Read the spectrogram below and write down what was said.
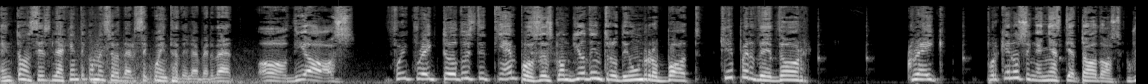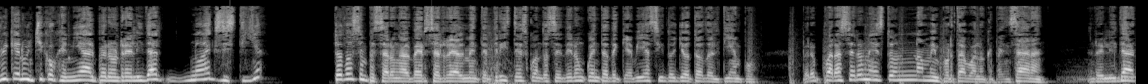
Entonces la gente comenzó a darse cuenta de la verdad. ¡Oh, Dios! Fue Craig todo este tiempo. Se escondió dentro de un robot. ¡Qué perdedor! Craig, ¿por qué nos engañaste a todos? Rick era un chico genial, pero en realidad no existía. Todos empezaron a verse realmente tristes cuando se dieron cuenta de que había sido yo todo el tiempo. Pero para ser honesto, no me importaba lo que pensaran. En realidad,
